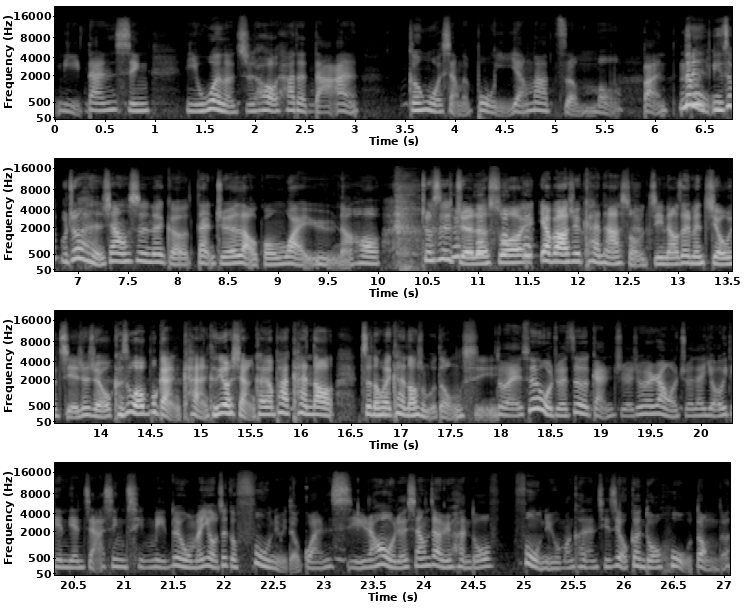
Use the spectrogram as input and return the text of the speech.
你担心你问了之后他的答案跟我想的不一样，那怎么办？那你这不就很像是那个，但觉得老公外遇，然后 就是觉得说要不要去看他手机，然后在那边纠结，就觉得，可是我又不敢看，可是又想看，又怕看到真的会看到什么东西。对，所以我觉得这个感觉就会让我觉得有一点点假性亲密。对，我们有这个父女的关系，然后我觉得相较于很多父女，我们可能其实有更多互动的，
